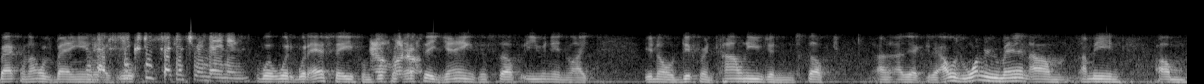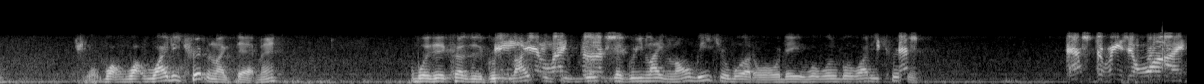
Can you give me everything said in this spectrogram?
back when I was banging, You have like 60 seconds remaining. with with, with essays from Yeah, different essay gangs and stuff, even in like you know different counties and stuff. I, I, I was wondering, man. Um, I mean, um, wh- wh- why they tripping like that, man? Was it because of the green light, didn't like the, green- the green light in Long Beach, or what? Or they, what, what, what why they tripping? That's the reason why.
